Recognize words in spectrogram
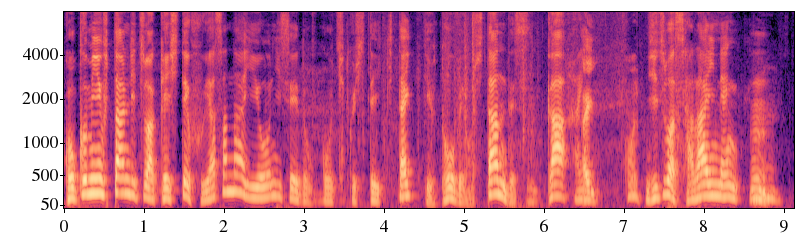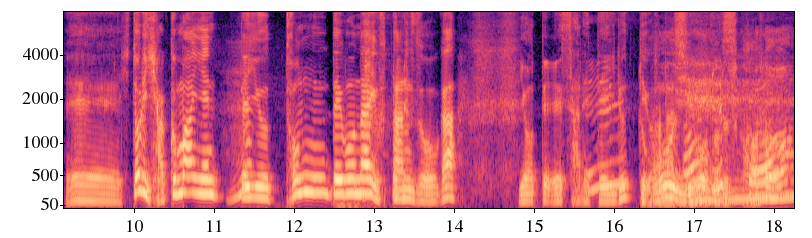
国民負担率は決して増やさないように制度を構築していきたいっていう答弁をしたんですが、はい。はい。実は再来年、うん。えー、1人100万円っていうとんでもない負担増が予定されているっていう話いうことですか？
